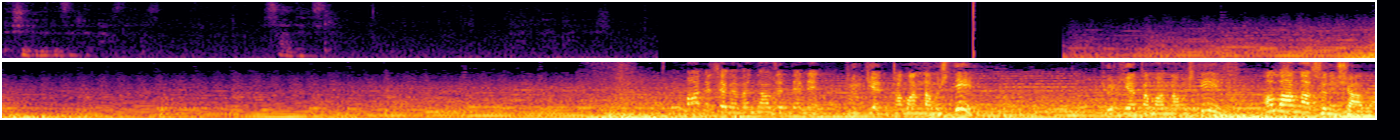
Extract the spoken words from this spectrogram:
Teşekkür ederiz Maalesef Efendi Hazretlerini Türkiye tam anlamış değil. Türkiye tam anlamış değil. Allah anlatsın inşallah.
